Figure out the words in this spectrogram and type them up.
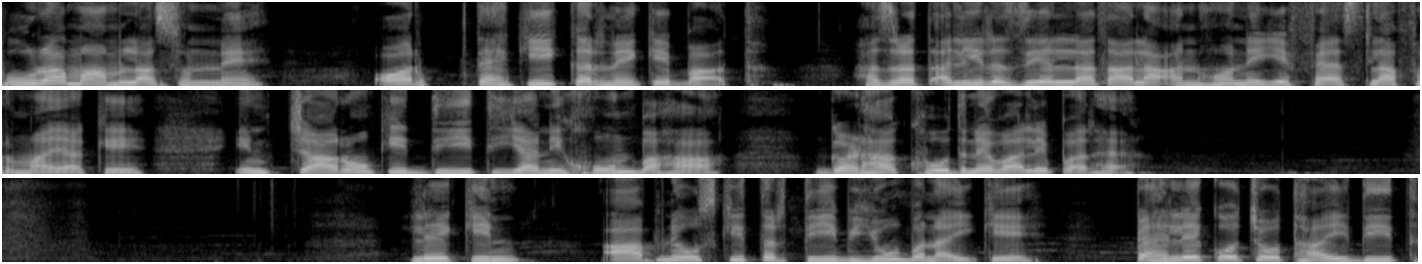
पूरा मामला सुनने और तहकीक करने के बाद हज़रत अली रज़ी अल्लाह अन्हों ने यह फ़ैसला फ़रमाया कि इन चारों की दीत यानी खून बहा गढ़ा खोदने वाले पर है। लेकिन आपने उसकी तरतीब यूँ बनाई कि पहले को चौथाई दीत,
